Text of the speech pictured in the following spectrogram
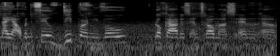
nou ja, op een veel dieper niveau blokkades en trauma's en um,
